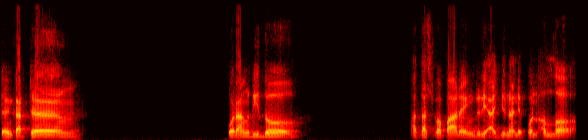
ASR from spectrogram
Dan kadang orang ridho atas papareng dari ajunan depan Allah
